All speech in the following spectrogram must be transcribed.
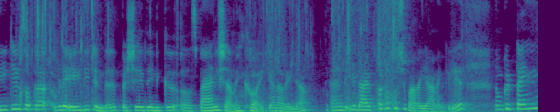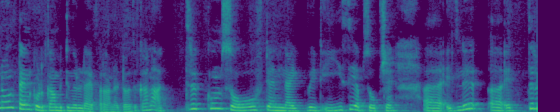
ഡീറ്റെയിൽസ് ഒക്കെ ഇവിടെ എഴുതിയിട്ടുണ്ട്. പക്ഷേ ഇത് എനിക്ക് സ്പാനിഷാണ് എനിക്ക് വായിക്കാൻ അറിയില്ല. ആൻഡ് ഈ ഡയപ്പറിനെ കുറിച്ച് പറയുകയാണെങ്കിൽ നമുക്ക് ടെൻ ഓൺ ടെൻ കൊടുക്കാൻ പറ്റുന്ന ഒരു ഡയപ്പറാണ് കേട്ടോ. അത് കാരണം അത്രക്കും soft and light weight easy absorption ഇതിൽ എത്ര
